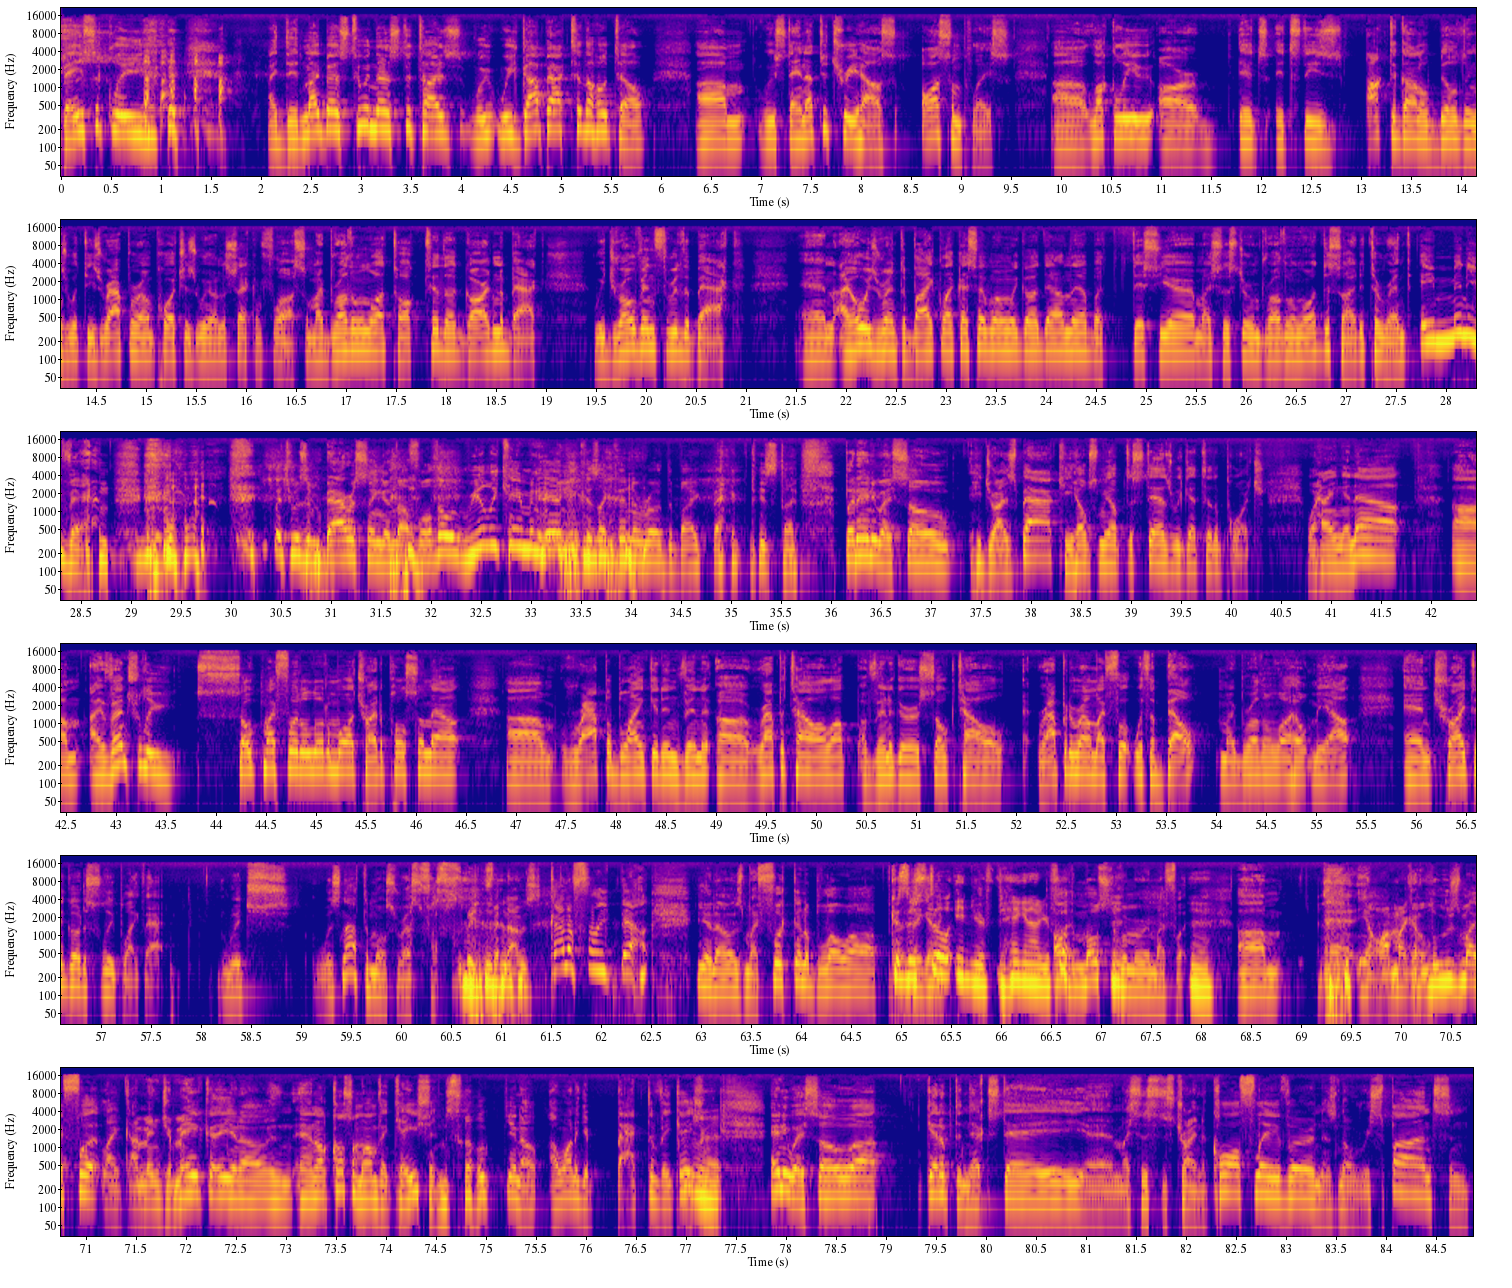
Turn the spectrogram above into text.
basically, I did my best to anesthetize. We, we got back to the hotel. Um, we were staying at the treehouse. Awesome place. Uh, luckily, our it's it's these octagonal buildings with these wraparound porches. We were on the second floor. So my brother-in-law talked to the guard in the back. We drove in through the back. And I always rent a bike, like I said, when we go down there. But this year, my sister and brother in law decided to rent a minivan, which was embarrassing enough, although it really came in handy because I couldn't have rode the bike back this time. But anyway, so he drives back, he helps me up the stairs, we get to the porch. We're hanging out. Um, I eventually soak my foot a little more, try to pull some out, um, wrap a blanket in vine- uh, wrap a towel up, a vinegar soaked towel, wrap it around my foot with a belt. My brother in law helped me out and tried to go to sleep like that, which was not the most restful sleep. and I was kind of freaked out. You know, is my foot going to blow up? because they're they still gonna- in your hanging out your foot. Oh, the, most of them are in my foot. Um, and, you know, am I going to lose my foot? Like I'm in Jamaica, you know, and, and of course I'm on vacation. So, you know, I want to get back to vacation. Right. Anyway, so uh, get up the next day, and my sister's trying to call Flavor, and there's no response. And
